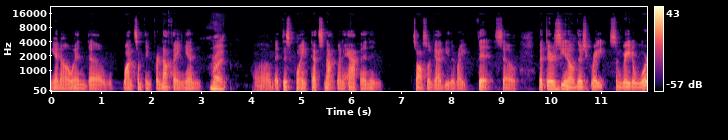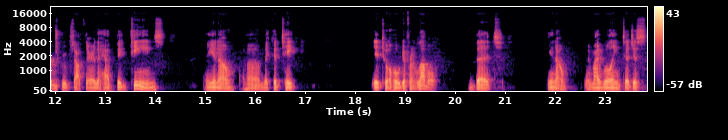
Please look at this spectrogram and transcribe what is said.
you know, and uh, want something for nothing. And Right. um, at this point, that's not going to happen, and it's also got to be the right fit. So But there's you know there's great some great awards groups out there that have big teams. You know, um, they could take it to a whole different level. But you know, am I willing to just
